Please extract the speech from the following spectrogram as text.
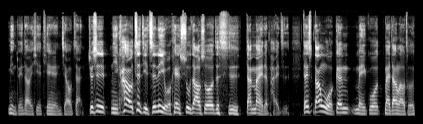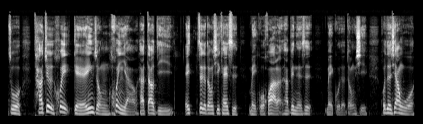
面对到一些天人交战，就是你靠自己之力，我可以塑造说这是丹麦的牌子，但是当我跟美国麦当劳合作，它就会给人一种混淆，它到底哎这个东西开始美国化了，它变成是美国的东西，或者像我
